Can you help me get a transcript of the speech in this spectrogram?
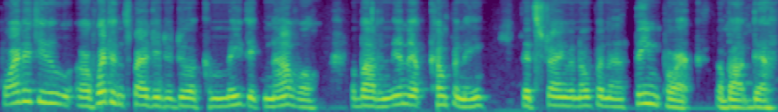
Why did you, or what inspired you to do a comedic novel about an inept company that's trying to open a theme park about death?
